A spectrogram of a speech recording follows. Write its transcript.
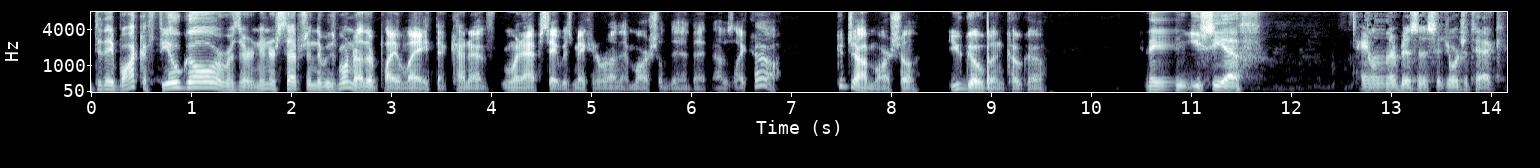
did they block a field goal or was there an interception? There was one other play late that kind of when App State was making a run that Marshall did that I was like, oh, good job, Marshall. You go, Glen Coco. Then UCF handling their business at Georgia Tech.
